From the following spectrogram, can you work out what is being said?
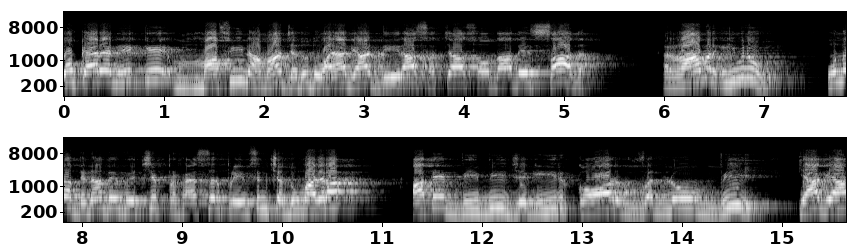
ਉਹ ਕਹਿ ਰਹੇ ਨੇ ਕਿ ਮਾਫੀਨਾਮਾ ਜਦੋਂ ਦਵਾਇਆ ਗਿਆ, ਡੇਰਾ ਸੱਚਾ ਸੌਦਾ ਦੇ ਸਾਧ ਰਾਮ ਰਹੀਮ ਨੂੰ, ਉਹਨਾਂ ਦਿਨਾਂ ਦੇ ਵਿੱਚ ਪ੍ਰੋਫੈਸਰ ਪ੍ਰੇਮ ਸਿੰਘ ਚੰਦੂ ਮਾਜਰਾ ਅਤੇ ਬੀਬੀ ਜਗੀਰ ਕੌਰ ਵੱਲੋਂ ਵੀ ਕਿਹਾ ਗਿਆ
